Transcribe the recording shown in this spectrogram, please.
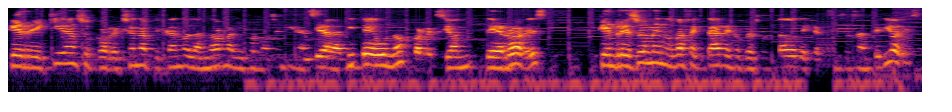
que requieran su corrección aplicando la norma de información financiera, la DIP1, corrección de errores, que en resumen nos va a afectar en los resultados de ejercicios anteriores.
